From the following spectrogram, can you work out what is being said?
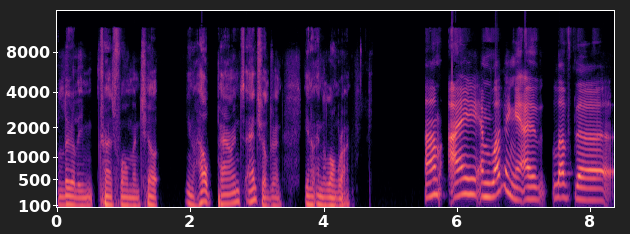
literally transform and chill you know help parents and children you know in the long run um i am loving it i love the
